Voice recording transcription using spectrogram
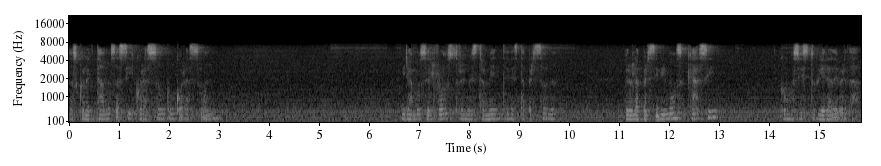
Nos conectamos así corazón con corazón. Miramos el rostro en nuestra mente de esta persona, pero la percibimos casi como si estuviera de verdad.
